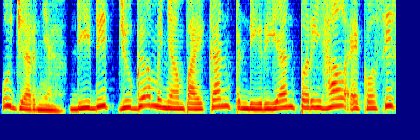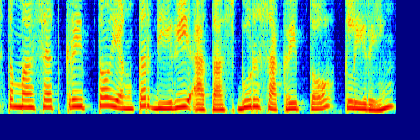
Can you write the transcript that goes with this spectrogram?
Ujarnya, Didit juga menyampaikan pendirian perihal ekosistem aset kripto yang terdiri atas bursa kripto, clearing,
